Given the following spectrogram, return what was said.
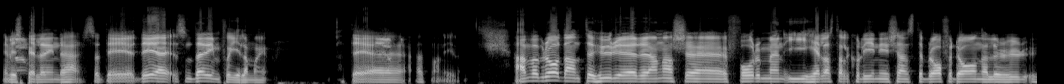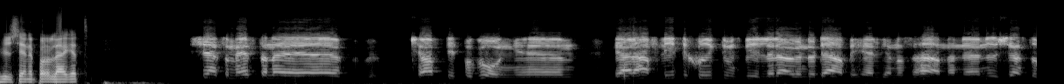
när vi ja. spelar in det här. Så det, det är, sånt där info gillar man ju. Att, det att man gillar. Han var bra Dante. Hur är det annars eh, formen i hela Stallcolini? Känns det bra för dagen eller hur, hur ser ni på läget? Känns som hästarna är kraftigt på gång. Eh, vi hade haft lite sjukdomsbilder där under derbyhelgen och så här, men eh, nu känns, de,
